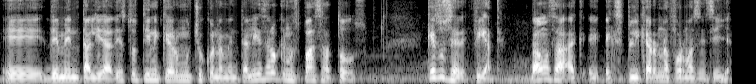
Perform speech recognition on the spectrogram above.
eh, de mentalidad. Esto tiene que ver mucho con la mentalidad, es algo que nos pasa a todos. ¿Qué sucede? Fíjate, vamos a explicar una forma sencilla.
